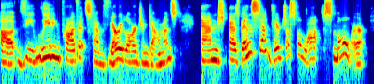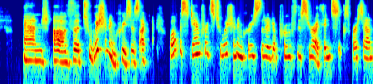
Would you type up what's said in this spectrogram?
Uh, the leading privates have very large endowments. And as Ben said, they're just a lot smaller. And uh, the tuition increases, I, what was Stanford's tuition increase that it approved this year? I think 6%.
